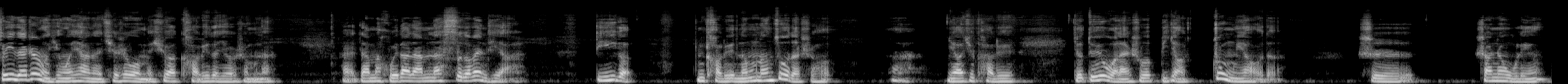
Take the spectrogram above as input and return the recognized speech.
所以在这种情况下呢，其实我们需要考虑的就是什么呢？哎，咱们回到咱们的四个问题啊。第一个，你考虑能不能做的时候啊，你要去考虑，就对于我来说比较重要的是上证五零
